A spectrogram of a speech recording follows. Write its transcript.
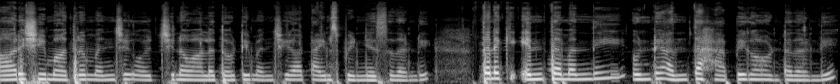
ఆరిషి మాత్రం మంచిగా వచ్చిన వాళ్ళతోటి మంచిగా టైం స్పెండ్ చేస్తుందండి. తనకి ఎంతమంది ఉంటే అంత హ్యాపీగా ఉంటుందండి.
